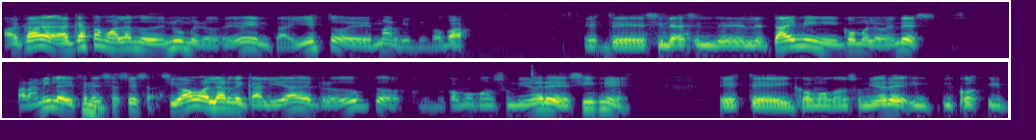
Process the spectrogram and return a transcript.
acá, acá estamos hablando de números, de venta, y esto es marketing, papá. Este, si le, si le- le timing y cómo lo vendés. Para mí la diferencia es esa. Si vamos a hablar de calidad de productos, como, como consumidores de cine, este, y como consumidores y, y co- y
